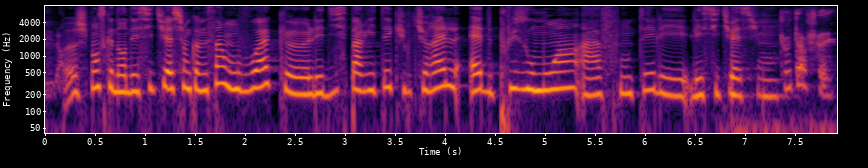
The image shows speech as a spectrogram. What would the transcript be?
Je pense que dans des situations comme ça, on voit que les disparités culturelles aident plus ou moins à affronter les, les situations. Tout à fait.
